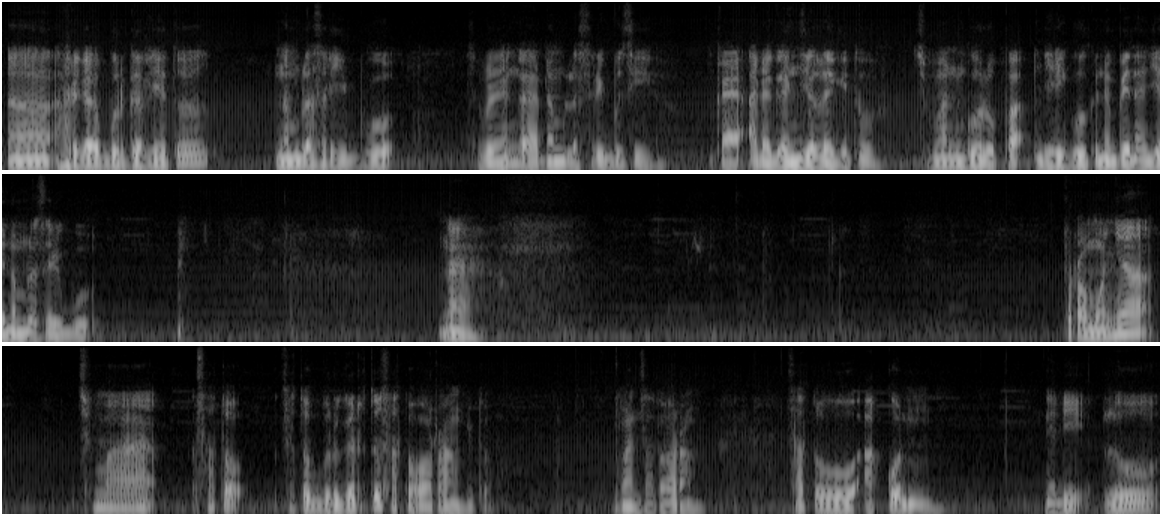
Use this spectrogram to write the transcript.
Uh, harga burgernya itu 16.000. Sebenarnya nggak 16.000 sih. Kayak ada ganjilnya gitu. Cuman gue lupa, jadi gue kenepin aja 16.000. Nah, promonya cuma satu satu burger tuh satu orang gitu bukan satu orang satu akun. Jadi lu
